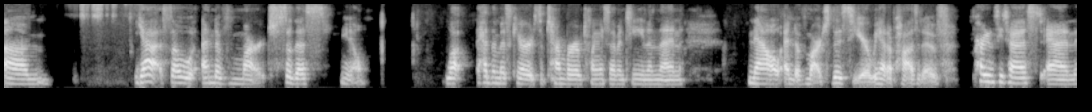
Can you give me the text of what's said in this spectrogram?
um, yeah, so end of March. So this, you know, had the miscarriage September of 2017, and then now end of March this year, we had a positive pregnancy test and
